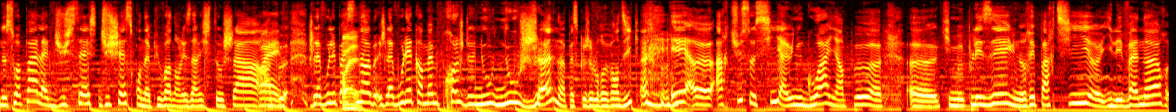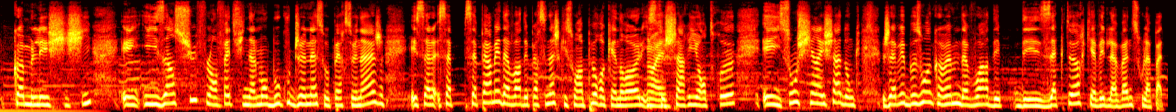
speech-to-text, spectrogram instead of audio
ne soit pas la duchesse, duchesse qu'on a pu voir dans les Aristochats. un Ouais. peu. Je la voulais pas Ouais. snob, je la voulais quand même proche de nous, nous jeunes, parce que je le revendique. et euh, Artus aussi a une gouaille un peu euh, euh, qui me plaisait, une répartie. euh, il est vanneur comme les chichis et ils insufflent en fait finalement beaucoup de jeunesse aux personnages et ça, ça, ça permet d'avoir des personnages qui sont un peu rock'n'roll, ils Ouais. se charrient entre eux et ils sont chiens et chats donc j'avais besoin quand même d'avoir des, des acteurs qui avaient de la vanne sous la patte.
